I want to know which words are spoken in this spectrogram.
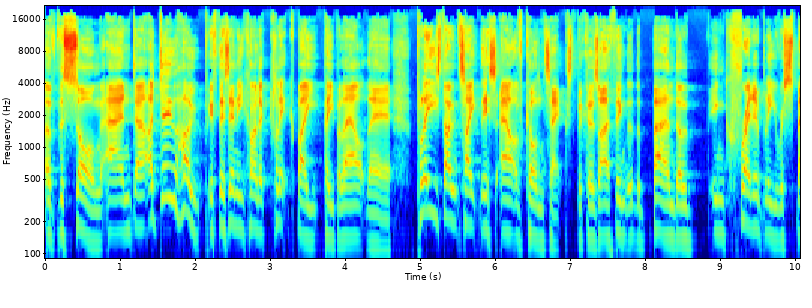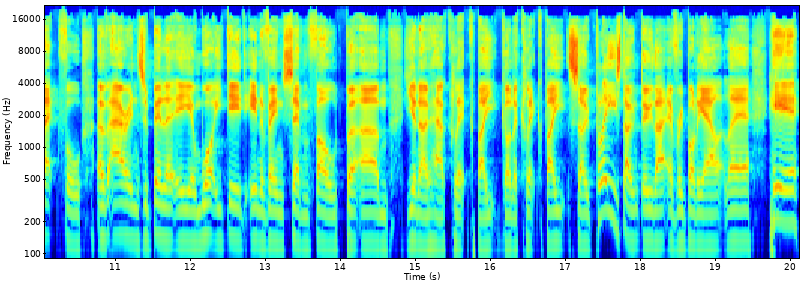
of the song. And uh, I do hope if there's any kind of clickbait people out there, please don't take this out of context because I think that the band are incredibly respectful of Arin's ability and what he did in Avenged Sevenfold. But um, you know how clickbait gonna clickbait. So please don't do that, everybody out there. Here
